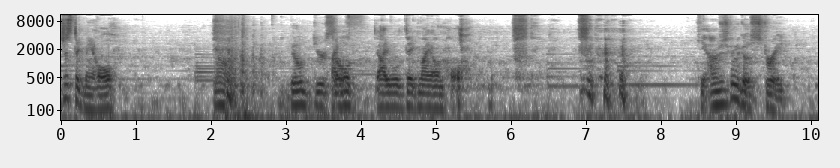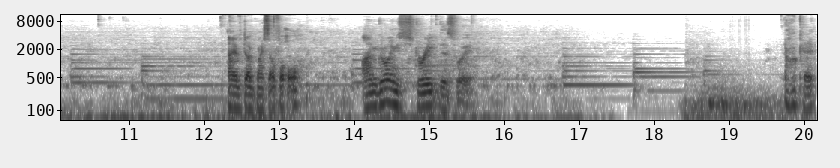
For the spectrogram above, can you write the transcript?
just dig me a hole. No. Build yourself. I will I will dig my own hole. Okay. I'm just gonna go straight. I have dug myself a hole. I'm going straight this way. Okay.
